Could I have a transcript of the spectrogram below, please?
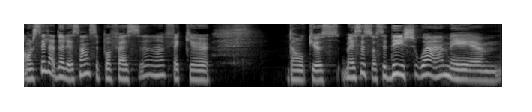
on le sait, l'adolescence, c'est pas facile, hein, Fait que... Donc, mais euh, ben, c'est ça, c'est des choix, hein, mais euh,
